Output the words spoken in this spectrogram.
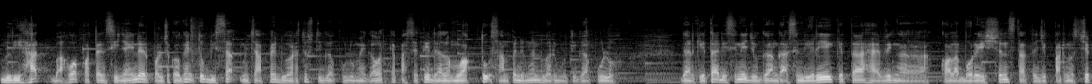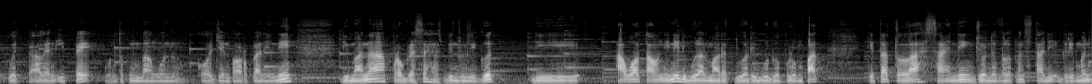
melihat bahwa potensinya ini dari project Cogen itu bisa mencapai 230 megawatt capacity dalam waktu sampai dengan 2030 dan kita di sini juga nggak sendiri, kita having a collaboration strategic partnership with PLN IP untuk membangun cogen power plant ini, di mana progresnya has been really good. Di awal tahun ini di bulan Maret 2024 kita telah signing joint development study agreement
